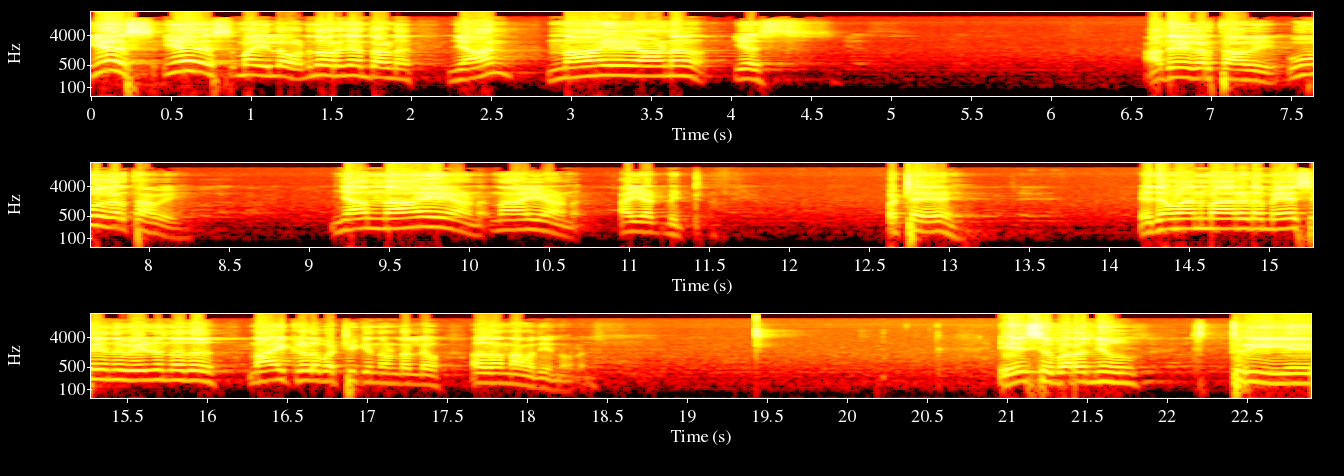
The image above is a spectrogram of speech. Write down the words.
യെസ് യെസ് മൈ ലോഡ് എന്ന് പറഞ്ഞാൽ എന്താണ്? ഞാൻ നായയാണ്. യെസ് അതെ കർത്താവേ. ഊവ് കർത്താവേ. ഞാൻ നായയാണ്. നായയാണ്. ഐ അഡ്മിറ്റ് പക്ഷേ യജമാന്മാരുടെ മേശയിൽ നിന്ന് വീഴുന്നത് നായ്ക്കൾ ഭക്ഷിക്കുന്നുണ്ടല്ലോ അത് തന്നാ മതി എന്ന് പറഞ്ഞു. യേശു പറഞ്ഞു സ്ത്രീയേ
